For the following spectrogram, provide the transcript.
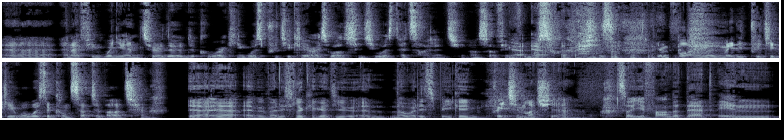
Uh, and I think when you enter the, the co-working was pretty clear as well, since it was dead silent, you know. So I think yeah, yeah. the environment made it pretty clear what was the concept about. Yeah, yeah. Everybody's looking at you and nobody's speaking. Pretty much, yeah. So you founded that in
